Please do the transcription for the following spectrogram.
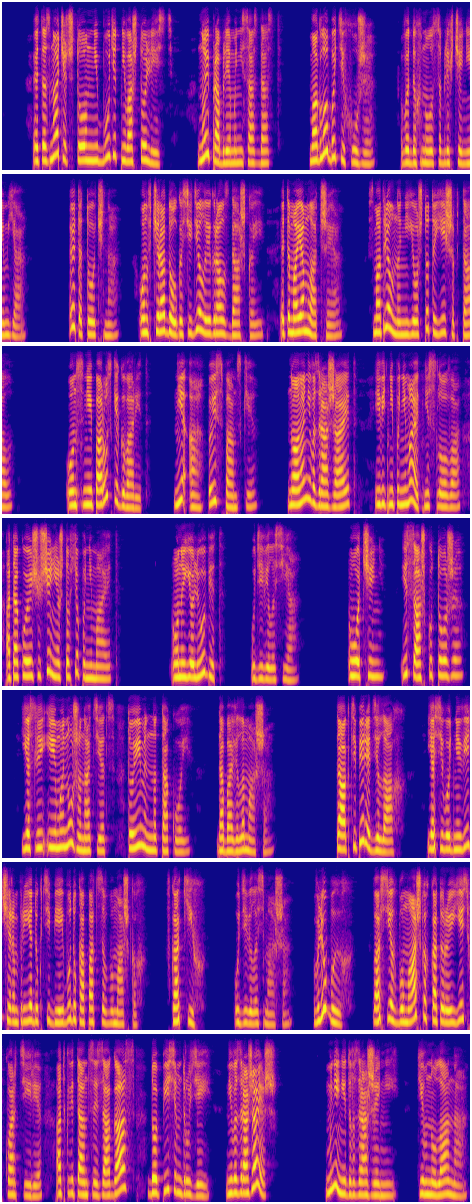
Это значит, что он не будет ни во что лезть, но и проблемы не создаст. Могло быть и хуже, выдохнула с облегчением я. Это точно. Он вчера долго сидел и играл с Дашкой. Это моя младшая. Смотрел на нее, что-то ей шептал. Он с ней по-русски говорит? Не-а, по-испански. Но она не возражает, и ведь не понимает ни слова, а такое ощущение, что все понимает. «Он ее любит?» – удивилась я. «Очень. И Сашку тоже. Если им и нужен отец, то именно такой», – добавила Маша. «Так, теперь о делах. Я сегодня вечером приеду к тебе и буду копаться в бумажках». «В каких?» – удивилась Маша. «В любых во всех бумажках, которые есть в квартире, от квитанции за газ до писем друзей. Не возражаешь? Мне не до возражений, кивнула она.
